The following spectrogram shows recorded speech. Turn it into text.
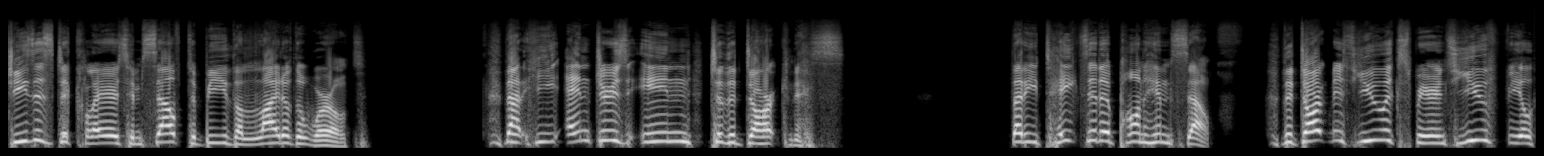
Jesus declares himself to be the light of the world. That he enters into the darkness, that he takes it upon himself the darkness you experience, you feel,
